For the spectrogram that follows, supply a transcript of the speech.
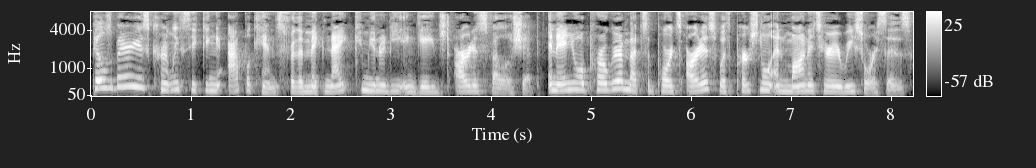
Pillsbury is currently seeking applicants applicants for the McKnight Community Engaged Artist Fellowship, an annual program that supports artists with personal and monetary resources.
